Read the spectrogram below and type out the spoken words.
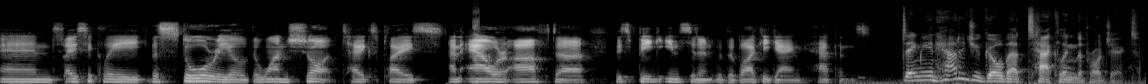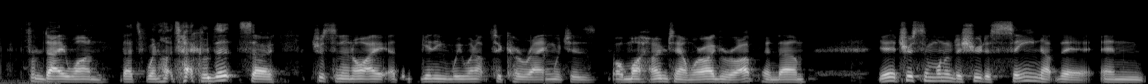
And basically, the story of the one shot takes place an hour after this big incident with the biker gang happens. Damien, how did you go about tackling the project? From day one, that's when I tackled it. So Tristan and I, at the beginning, we went up to Kerang, which is well, my hometown where I grew up, and um, yeah, Tristan wanted to shoot a scene up there, and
